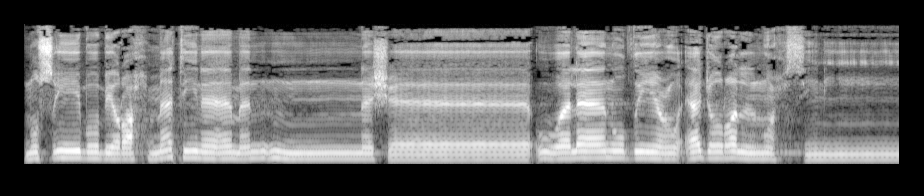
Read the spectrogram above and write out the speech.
نصيب برحمتنا من نشاء ولا نضيع أجر المحسنين.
